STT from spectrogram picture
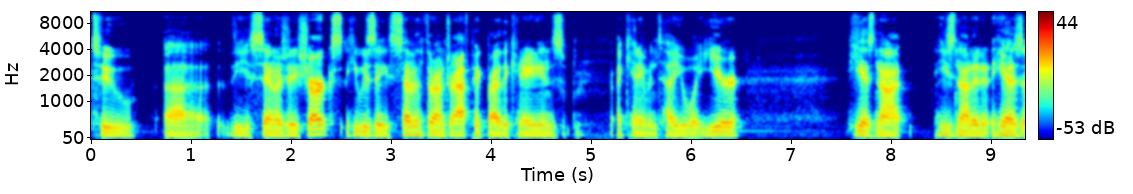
to uh, the San Jose Sharks. He was a seventh round draft pick by the Canadiens. I can't even tell you what year. He has not. He's not. He has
